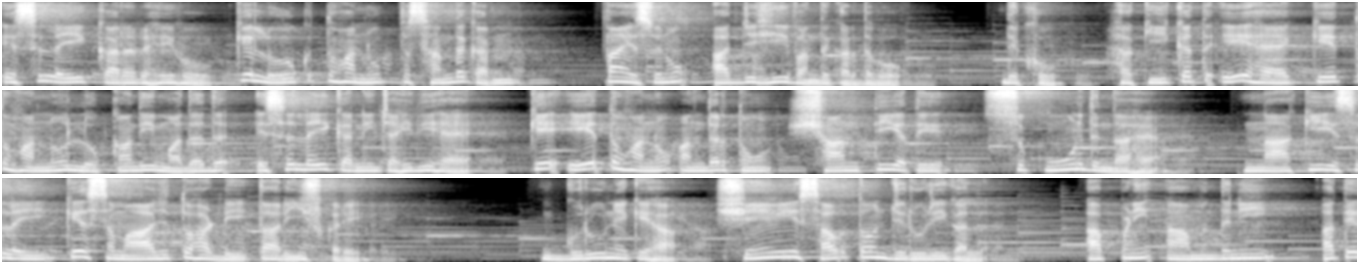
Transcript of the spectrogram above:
ਇਸ ਲਈ ਕਰ ਰਹੇ ਹੋ ਕਿ ਲੋਕ ਤੁਹਾਨੂੰ ਪਸੰਦ ਕਰਨ, ਤਾਂ ਇਸ ਨੂੰ ਅੱਜ ਹੀ ਬੰਦ ਕਰ ਦਿਵੋ। ਦੇਖੋ, ਹਕੀਕਤ ਇਹ ਹੈ ਕਿ ਤੁਹਾਨੂੰ ਲੋਕਾਂ ਦੀ ਮਦਦ ਇਸ ਲਈ ਕਰਨੀ ਚਾਹੀਦੀ ਹੈ ਕਿ ਇਹ ਤੁਹਾਨੂੰ ਅੰਦਰ ਤੋਂ ਸ਼ਾਂਤੀ ਅਤੇ ਸਕੂਨ ਦਿੰਦਾ ਹੈ। ਨਾ ਕਿ ਇਸ ਲਈ ਕਿ ਸਮਾਜ ਤੁਹਾਡੀ ਤਾਰੀਫ ਕਰੇ। ਗੁਰੂ ਨੇ ਕਿਹਾ, ਛੇਵੀਂ ਸਭ ਤੋਂ ਜ਼ਰੂਰੀ ਗੱਲ, ਆਪਣੀ ਆਮਦਨੀ ਅਤੇ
